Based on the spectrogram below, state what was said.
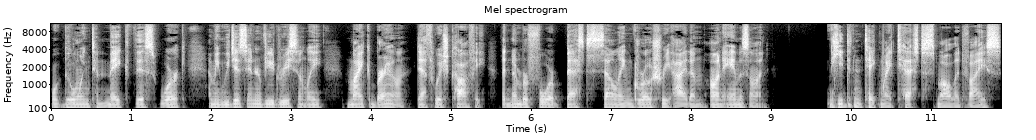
We're going to make this work. I mean, we just interviewed recently Mike Brown, Death Wish Coffee, the number four best selling grocery item on Amazon. He didn't take my test small advice.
